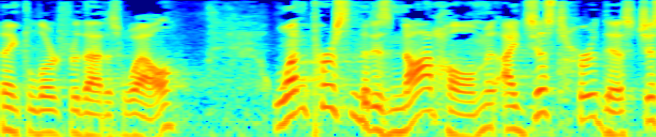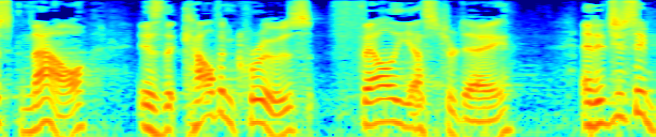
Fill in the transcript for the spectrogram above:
thank the Lord for that as well. One person that is not home, I just heard this just now, is that Calvin Cruz fell yesterday. And did you say,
